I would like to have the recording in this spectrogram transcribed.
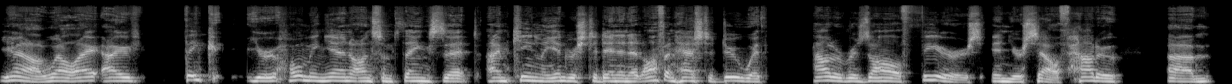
Yeah, well, I, I think you're homing in on some things that I'm keenly interested in, and it often has to do with how to resolve fears in yourself, how to. Um,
